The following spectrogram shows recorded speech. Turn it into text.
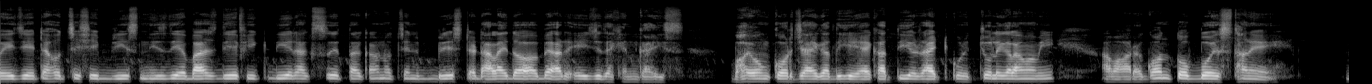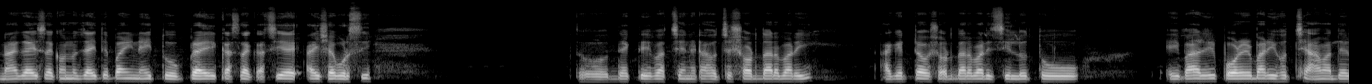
এই যে এটা হচ্ছে সেই ব্রিজ নিচ দিয়ে, বাঁশ দিয়ে, ফিক দিয়ে রাখছে। তার কারণ হচ্ছে ব্রিজটা ঢালাই দেওয়া হবে। আর এই যে দেখেন গাইস ভয়ঙ্কর জায়গা দিয়ে এক হাত দিয়ে রাইড করে চলে গেলাম আমি। আমার গন্তব্য স্থানে না গাইস এখনও যাইতে পারি নাই, তো প্রায় কাছাকাছি আইসা পড়ছি। তো দেখতেই পাচ্ছেন, এটা হচ্ছে সর্দার বাড়ি। আগেরটাও সর্দার বাড়ি ছিল, তো এই বাড়ির পরের বাড়ি হচ্ছে আমাদের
